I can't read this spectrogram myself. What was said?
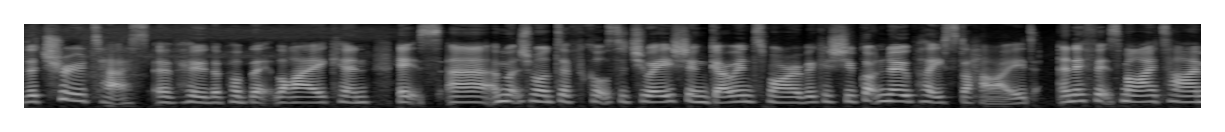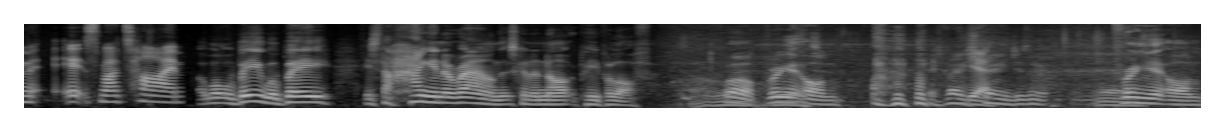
the true test of who the public like, and it's uh, a much more difficult situation going tomorrow because you've got no place to hide. And if it's my time, it's my time. What will be, will be. It's the hanging around that's going to knock people off. well, bring it on. It's very Yeah. strange, isn't it? Bring it on.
